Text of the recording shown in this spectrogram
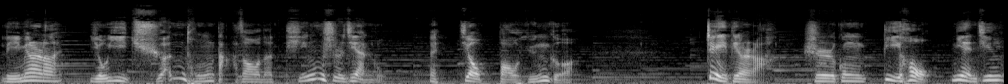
里面呢有一全铜打造的亭式建筑，哎，叫宝云阁。这地儿啊是供帝后念经、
